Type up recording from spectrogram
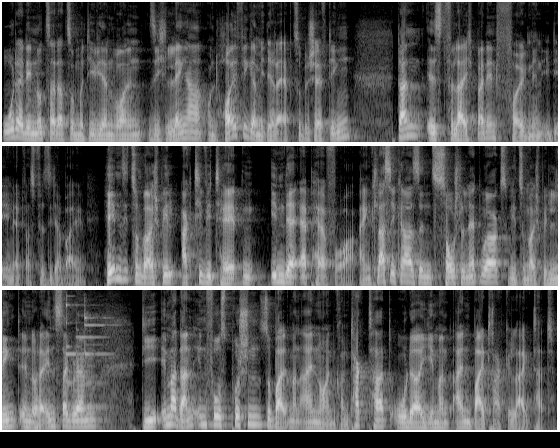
oder den Nutzer dazu motivieren wollen, sich länger und häufiger mit Ihrer App zu beschäftigen, dann ist vielleicht bei den folgenden Ideen etwas für Sie dabei. Heben Sie zum Beispiel Aktivitäten in der App hervor. Ein Klassiker sind Social Networks wie zum Beispiel LinkedIn oder Instagram, die immer dann Infos pushen, sobald man einen neuen Kontakt hat oder jemand einen Beitrag geliked hat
